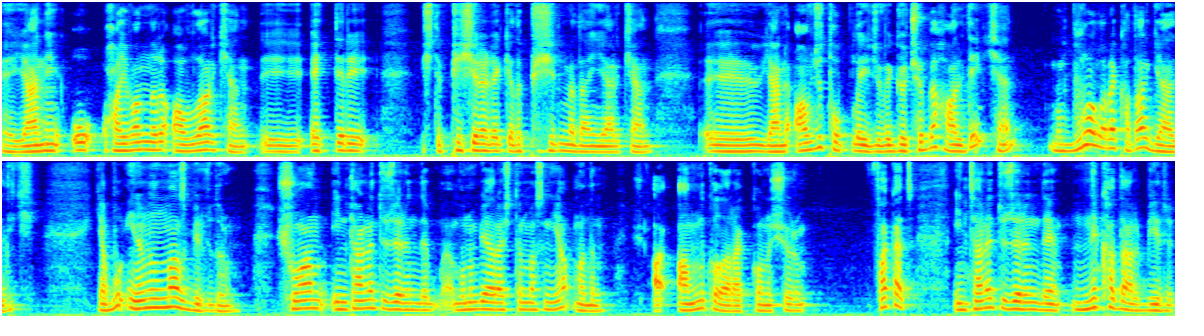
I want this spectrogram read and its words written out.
E, yani o hayvanları avlarken e, etleri işte pişirerek ya da pişirmeden yerken e, yani avcı toplayıcı ve göçebe haldeyken buralara kadar geldik. Ya bu inanılmaz bir durum. Şu an internet üzerinde bunun bir araştırmasını yapmadım. Anlık olarak konuşuyorum. Fakat internet üzerinde ne kadar bir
